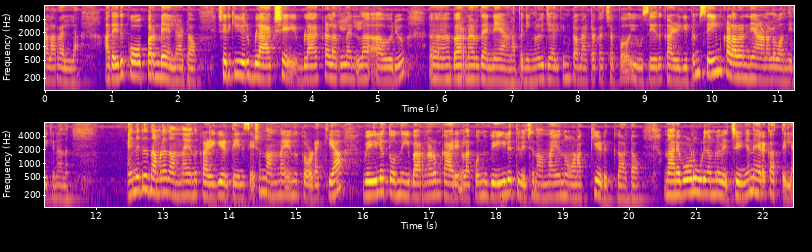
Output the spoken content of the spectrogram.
കളറല്ല അതായത് കോപ്പറിന്റെ അല്ല കേട്ടോ ശരിക്കും ഈ ഒരു ബ്ലാക്ക് ഷേ ബ്ലാക്ക് കളറിലുള്ള ആ ഒരു ബർണർ തന്നെയാണ്. അപ്പോൾ നിങ്ങൾ വിചാരിക്കും ടൊമാറ്റോ കച്ചപ്പ് യൂസ് ചെയ്ത് കഴുകിയിട്ടും സെയിം കളർ തന്നെയാണല്ലോ വന്നിരിക്കുന്നതെന്ന് എന്നിട്ട് നമ്മൾ നന്നായി ഒന്ന് കഴുകിയെടുത്തതിന് ശേഷം നന്നായി ഒന്ന് തുടയ്ക്കുക. വെയിലത്തൊന്ന് ഈ ബർണറും കാര്യങ്ങളൊക്കെ ഒന്ന് വെയിലത്ത് വെച്ച് നന്നായി ഒന്ന് ഉണക്കിയെടുക്കുക കേട്ടോ. നനവോടുകൂടി നമ്മൾ വെച്ച് കഴിഞ്ഞാൽ നേരെ കത്തില്ല.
